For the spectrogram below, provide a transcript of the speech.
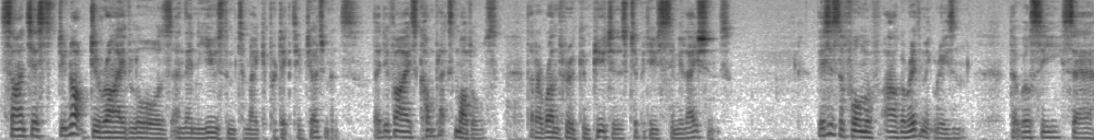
scientists do not derive laws and then use them to make predictive judgments. They devise complex models that are run through computers to produce simulations. This is a form of algorithmic reason that we'll see Serres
